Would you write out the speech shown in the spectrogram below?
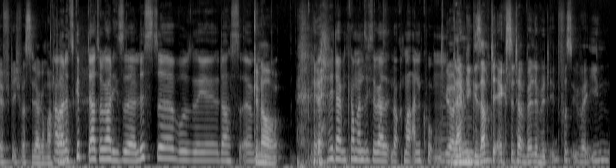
heftig, was sie da gemacht Aber haben. es gibt da sogar diese Liste, wo sie das ähm, genau. haben, kann man sich sogar noch mal angucken. Genau, die haben Dann- die gesamte Excel-Tabelle mit Infos über ihn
